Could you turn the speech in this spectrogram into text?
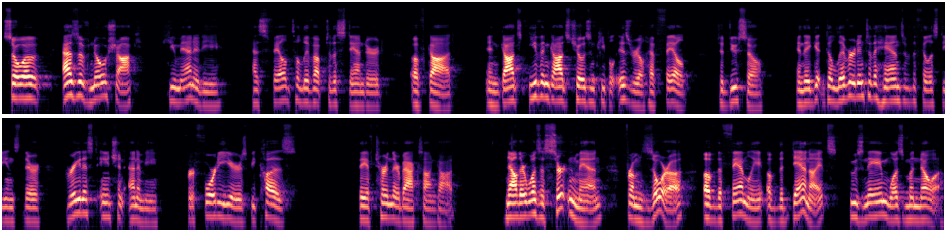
So, uh, as of no shock, humanity has failed to live up to the standard of God. And God's, even God's chosen people, Israel, have failed to do so. And they get delivered into the hands of the Philistines. They're greatest ancient enemy for 40 years because they have turned their backs on God. Now, there was a certain man from Zorah of the family of the Danites whose name was Manoah,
